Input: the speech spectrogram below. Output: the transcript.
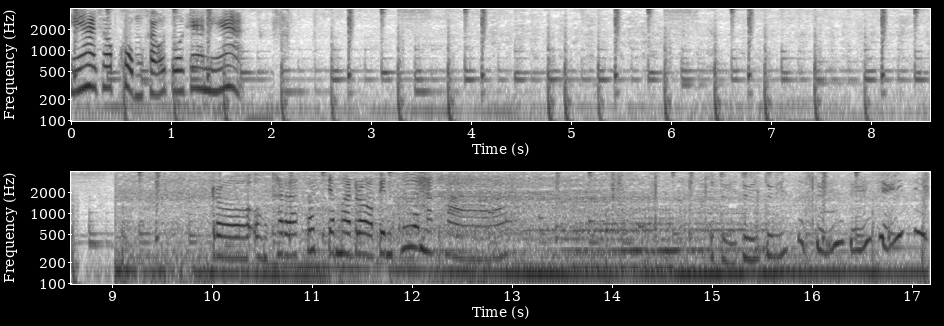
เนี่ยชอบข่มเขาตัวแค่เนี้ยรอองครักษ์ก็จะมารอเป็นเพื่อนนะคะตุยตุยตุยตุยตุยตุยตุย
